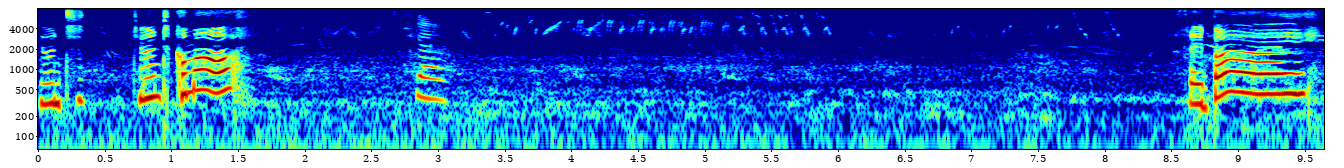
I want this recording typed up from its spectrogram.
You want to? Do you want to come off? Say bye.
